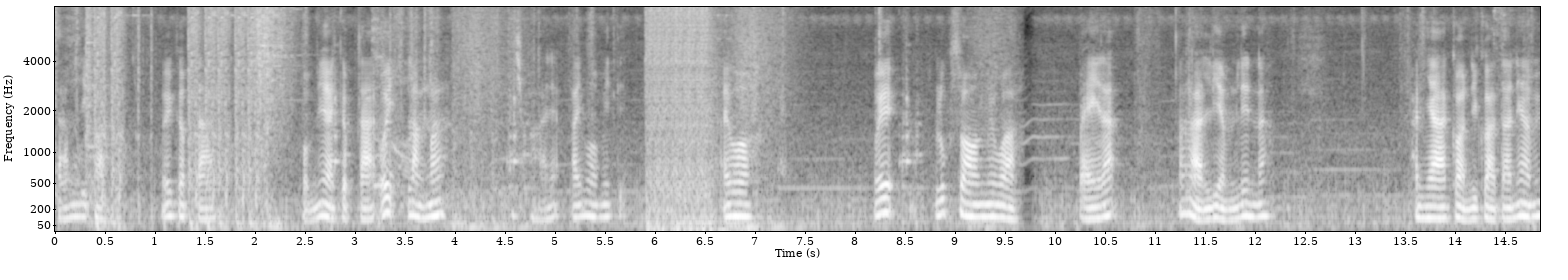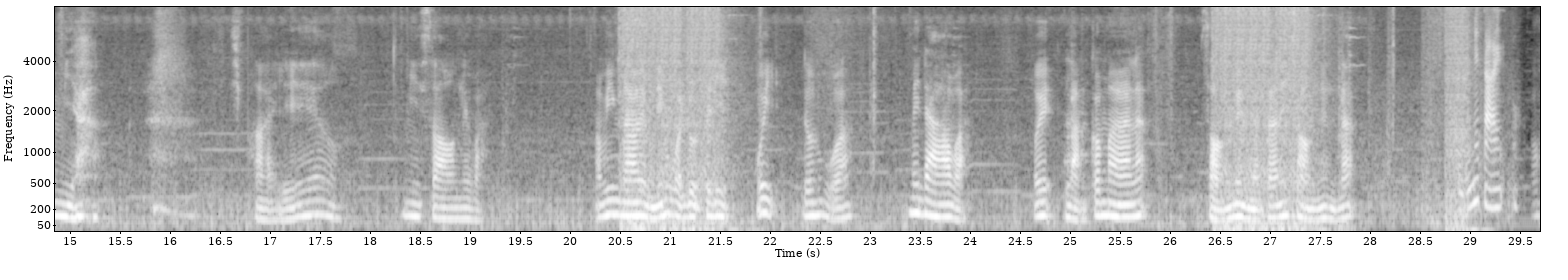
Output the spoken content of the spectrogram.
ซ้ำดีกว่า เฮ้ยเกับตายผมเนี่ยเกับตายเอ้ย หลังมาชิบหายเนี่ยไอวอไม่ติด ไอวอเฮ้ย ลูกซองเลยว่ะ ไปละต้องหารเหลี่ยมเล่นนะ นยาก่อนดีกว่าตอนเนี้ยไม่มียาชิบหายแล้วมีซองเลยว่ะ เอาวิ่งมาแบบนี้หัวหลุดไปดิอุ้ยโดนหัว ไม่ดาวว่ะเฮ้ยหลังก็มาละสองหนึ่งตอนนี้สองหนึ่งละเขา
